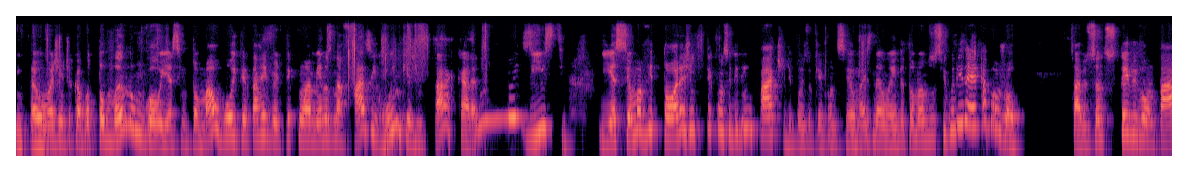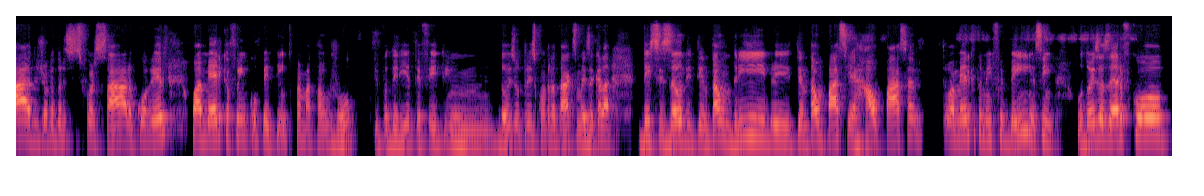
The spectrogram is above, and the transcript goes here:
Então a gente acabou tomando um gol e assim, tomar o gol e tentar reverter com a menos na fase ruim que a gente tá, cara, não, não existe. Ia ser uma vitória a gente ter conseguido empate depois do que aconteceu, mas não, ainda tomamos o segundo e daí acabou o jogo. Sabe, o Santos teve vontade, os jogadores se esforçaram, correram. O América foi incompetente para matar o jogo, que poderia ter feito em dois ou três contra-ataques, mas aquela decisão de tentar um drible, tentar um passe, errar o passe, o América também foi bem assim. O 2 a 0 ficou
